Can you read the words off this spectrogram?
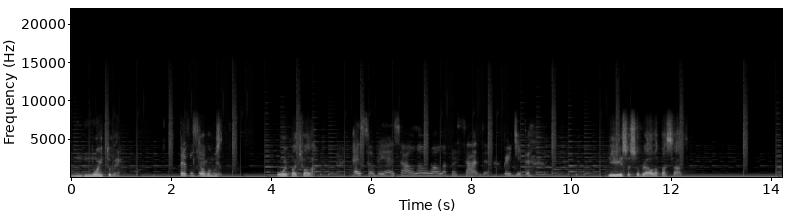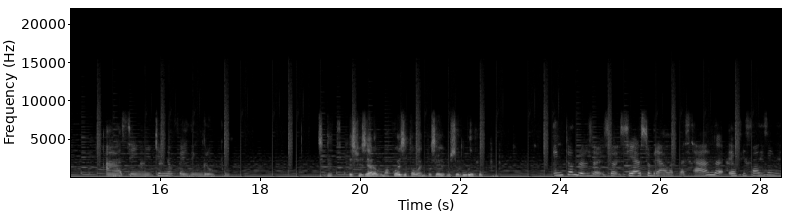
Muito bem. Professor. Então vamos. Oi, pode falar. É sobre essa aula ou aula passada? Perdida. Isso, é sobre a aula passada. Ah, sim, que ele não fez em grupo. Vocês fizeram alguma coisa, Tawane? Você e o seu grupo? Então, professor, se é sobre a aula passada, eu fiz sozinha. Né?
